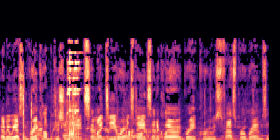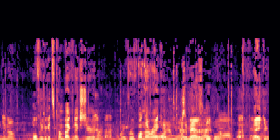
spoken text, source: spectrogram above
I mean, we had some great competition dates: MIT, Oregon State, Santa Clara, great crews, fast programs, and you know. Hopefully, we get to come back next year and improve upon that ranking. He's a man of the people. Thank you.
